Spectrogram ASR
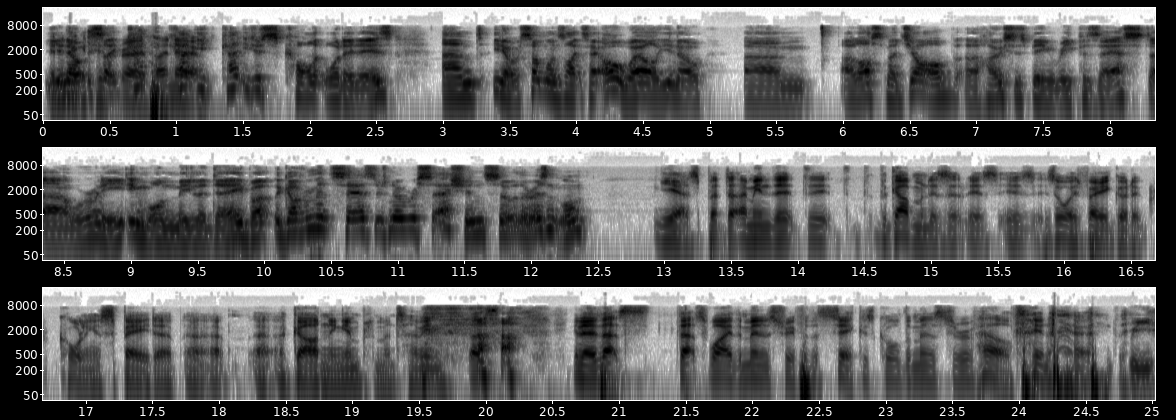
You know, it's like growth, can't, can't, you, can't you just call it what it is? And you know, someone's like say, oh well, you know, um, I lost my job. A house is being repossessed. Uh, we're only eating one meal a day, but the government says there's no recession, so there isn't one. Yes, but I mean the the, the government is, is is is always very good at calling a spade a a, a gardening implement. I mean, that's, you know, that's that's why the Ministry for the Sick is called the Minister of Health. You know, we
